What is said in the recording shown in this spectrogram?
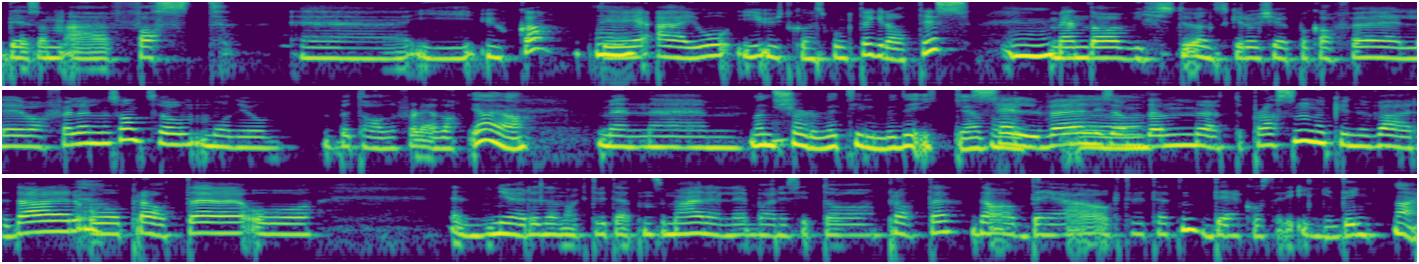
det som er fast eh, i uka, det er jo i utgangspunktet gratis. Men da hvis du ønsker å kjøpe kaffe eller vaffel, eller noe sånt, så må du jo betale for det, da. Ja, ja. Men eh, Men sjølve tilbudet ikke? selve måte- liksom, den møteplassen, å kunne være der og prate og enten gjøre den aktiviteten som er, eller bare sitte og prate, da det er aktiviteten, det koster ingenting. Nei.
